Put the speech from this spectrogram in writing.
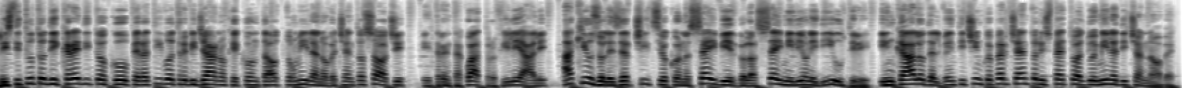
L'istituto di credito cooperativo trevigiano che conta 8.900 soci e 34 filiali ha chiuso l'esercizio con 6,6 milioni di utili, in calo del 25% rispetto al 2019.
